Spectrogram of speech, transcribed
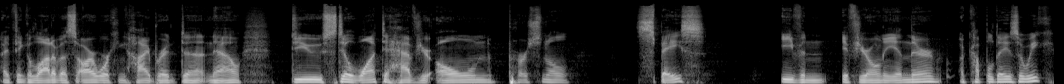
I think a lot of us are working hybrid now. Do you still want to have your own personal space, even if you're only in there a couple days a week?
